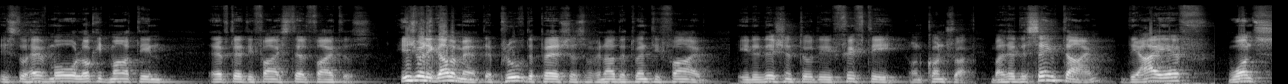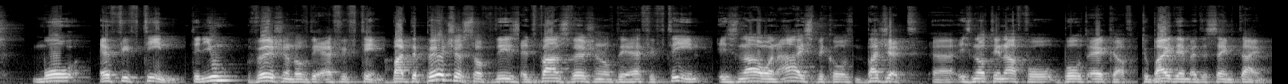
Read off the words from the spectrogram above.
is to have more Lockheed Martin F-35 stealth fighters. Israeli government approved the purchase of another 25 in addition to the 50 on contract. But at the same time, the IAF wants more F-15, the new version of the F-15. But the purchase of this advanced version of the F-15 is now on ice because budget uh, is not enough for both aircraft to buy them at the same time.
